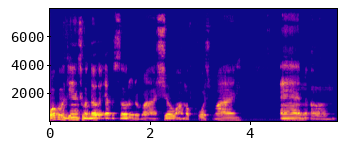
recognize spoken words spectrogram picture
Welcome again to another episode of the Ryan Show. I'm, of course, Ryan. And um,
